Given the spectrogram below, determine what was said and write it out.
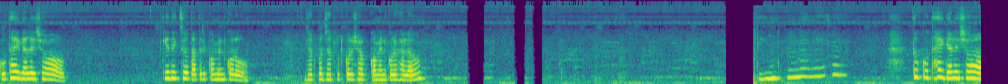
কোথায় গেলে সব? কে দেখছ? তাড়াতাড়ি কমেন্ট করো। ঝটপট ঝটপট করে সব কমেন্ট করে ফেলো। তো কোথায় গেলে সব?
